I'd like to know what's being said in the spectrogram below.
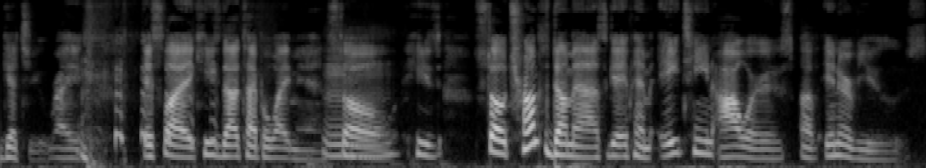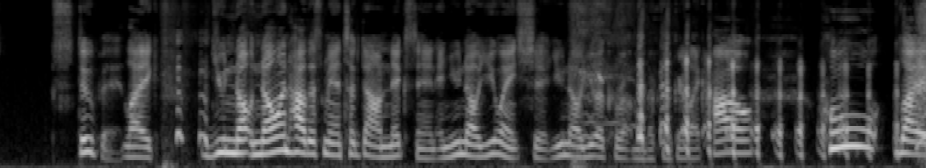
get you, right? it's like he's that type of white man. Mm-hmm. So he's so Trump's dumbass gave him 18 hours of interviews. Stupid. Like you know knowing how this man took down Nixon and you know you ain't shit. You know you're a corrupt motherfucker. Like how who like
